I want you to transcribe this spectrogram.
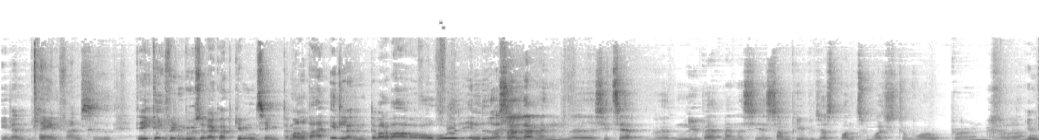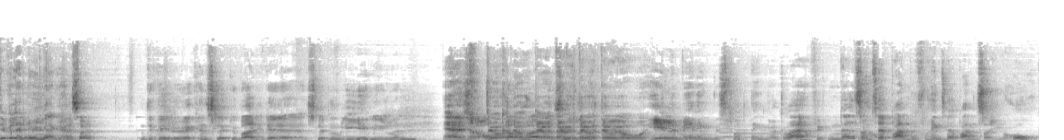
en eller anden plan fra hans side. Det er ikke, det er ikke fordi, den behøver at være godt gennemtænkt. Der manglede bare et eller andet. Det var der bare overhovedet intet. Og så er det der, man øh, citerer øh, den nye Batman, der siger, Some people just want to watch the world burn. Eller? Jamen det ville han jo ikke engang, altså. Men det ved du jo ikke. Han slæbte jo bare de der... Han slæbte nogle lige ind i en eller anden... Ja, altså, det var, det, var, det, var, det, var, det, var, det var jo hele meningen med slutningen. Og det var, at han fik den alle sammen til at brænde. Får hende til at brænde, så jo.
